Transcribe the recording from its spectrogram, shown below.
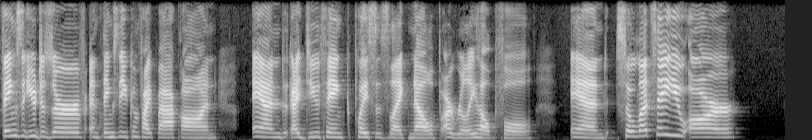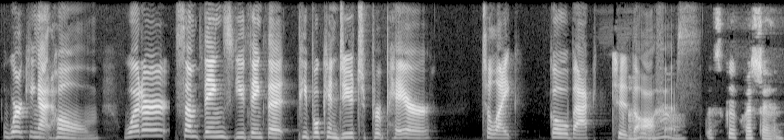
things that you deserve and things that you can fight back on. And I do think places like NELP are really helpful. And so let's say you are working at home. What are some things you think that people can do to prepare to like go back to the oh, office? Wow. That's a good question.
